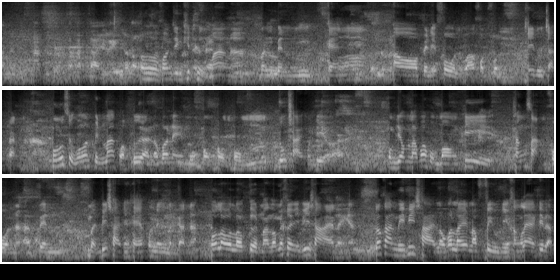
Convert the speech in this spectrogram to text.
รมันเป็นภาพที่แบบประทับใจอะไรอย่างเงี้ยเราเออความจริงคิดถึงมากนะ มันเป็นแก๊งเอา เป็นเอฟโฟหรือว่าคนคนๆที่รู้จักกัน ผมรู้สึกว่ามันเป็นมากกว่าเพื่อน แล้วก็ในมุมของผมผมลูกชายคนเดียวอะผมยอมรับว่าผมมองพี่ทั้งสามคนนะครับเป็นเหมือนพี่ชายแท้ๆคนหนึ่งเหมือนกันนะเพราะเราเราเกิดมาเราไม่เคยมีพี่ชายอะไรเงี้ยแล้วการมีพี่ชายเราก็ได้รับฟิลนี้ครั้งแรกที่แบบ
